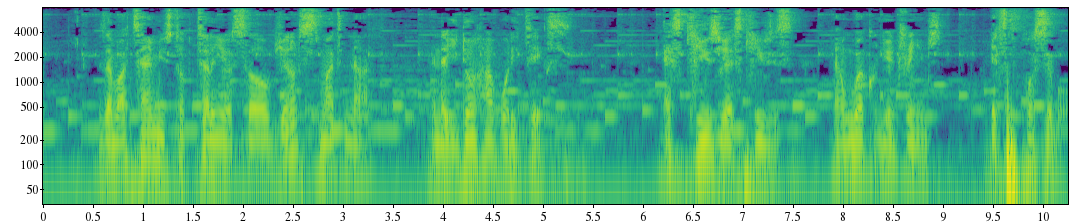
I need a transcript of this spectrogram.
It's about time you stop telling yourself you're not smart enough and that you don't have what it takes. Excuse your excuses and work on your dreams. It's possible.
